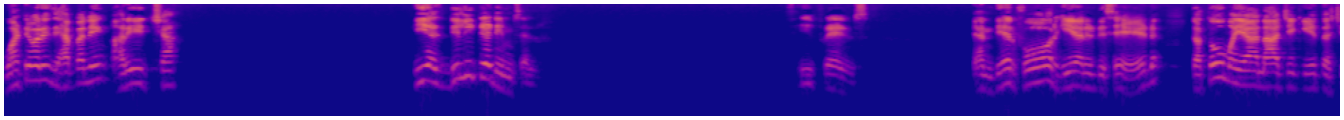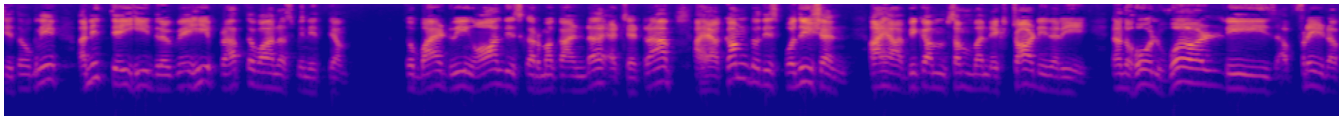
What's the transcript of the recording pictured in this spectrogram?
whatever is happening, Hari Ichha, he has deleted himself. See, friends, and therefore here it is said, ततो मया नाचिकेत चितोग्नि अनित्य द्रव्य प्राप्तवान अस्मि नित्यम so by doing all this karma kanda, etc., I have come to this position. I have become someone extraordinary. Now the whole world is afraid of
